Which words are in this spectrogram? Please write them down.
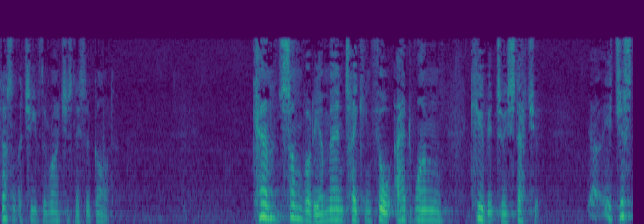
doesn't achieve the righteousness of God. Can somebody, a man taking thought, add one cubit to his stature? It just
